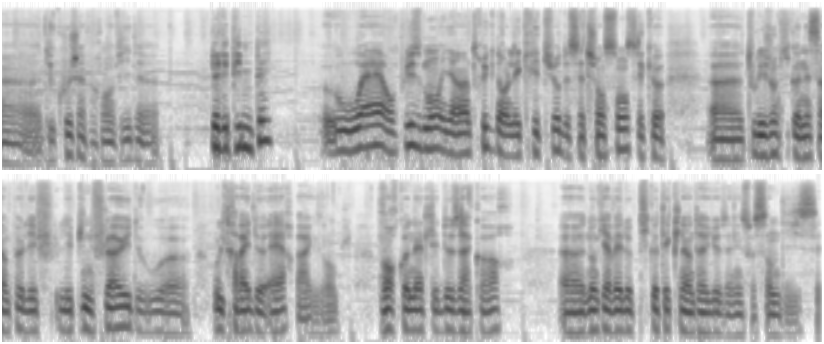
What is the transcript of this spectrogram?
Euh, du coup, j'avais envie de. De les pimper? Ouais, en plus, bon, il y a un truc dans l'écriture de cette chanson, c'est que euh, tous les gens qui connaissent un peu les, les Pink Floyd ou, euh, ou le travail de R, par exemple, vont reconnaître les deux accords. Euh, donc il y avait le petit côté clin d'œil aux années 70,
